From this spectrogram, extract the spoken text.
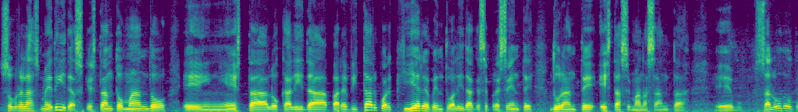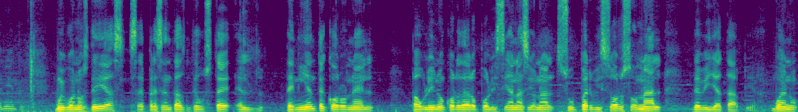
sobre las medidas que están tomando en esta localidad para evitar cualquier eventualidad que se presente durante esta Semana Santa. Eh, saludos, Teniente. Muy buenos días, se presenta ante usted el Teniente Coronel Paulino Cordero, Policía Nacional, Supervisor Zonal de Villatapia. Bueno,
